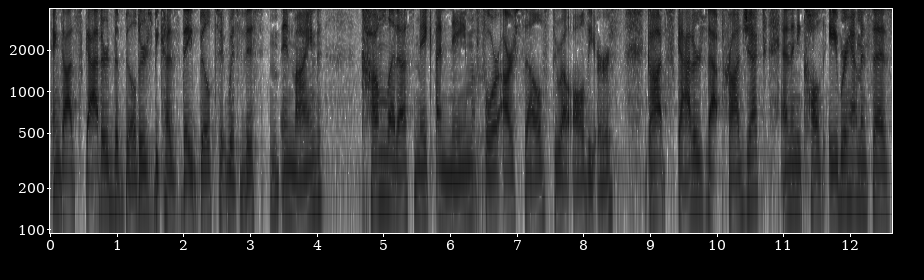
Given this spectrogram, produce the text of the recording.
and God scattered the builders because they built it with this in mind, come let us make a name for ourselves throughout all the earth. God scatters that project and then he calls Abraham and says,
